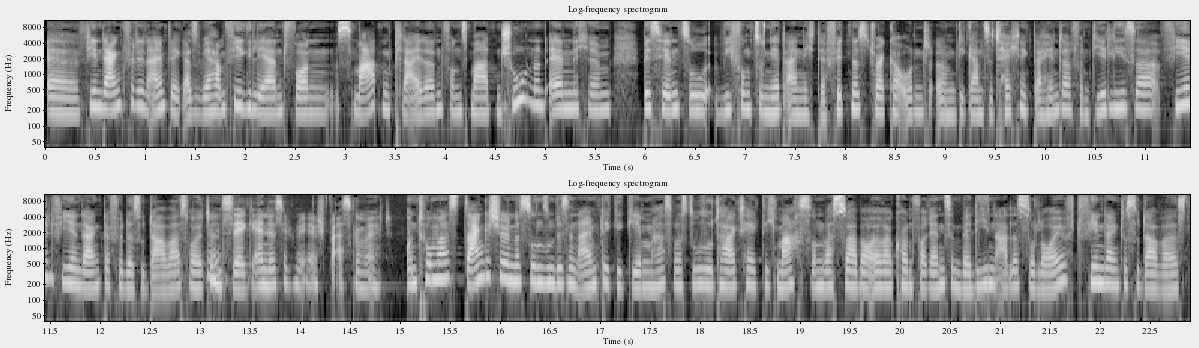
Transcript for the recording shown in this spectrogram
Äh, vielen Dank für den Einblick. Also wir haben viel gelernt von smarten Kleidern, von smarten Schuhen und ähnlichem, bis hin zu, wie funktioniert eigentlich der Fitness-Tracker und ähm, die ganze Technik dahinter von dir, Lisa. Vielen, vielen Dank dafür, dass du da warst heute. Sehr gerne, es hat mir Spaß gemacht. Und Thomas, Dankeschön, dass du uns ein bisschen Einblick gegeben hast, was du so tagtäglich machst und was da bei eurer Konferenz in Berlin alles so läuft. Vielen Dank, dass du da warst.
